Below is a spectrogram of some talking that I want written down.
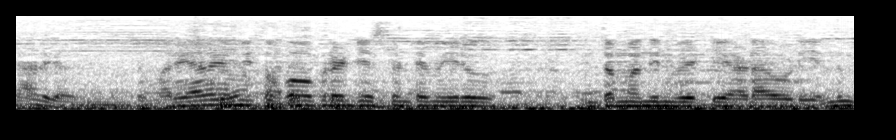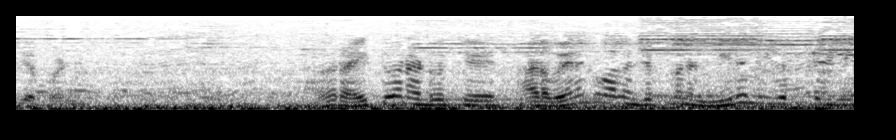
కాదు కదా. మర్యాదగా మీతో కోఆపరేట్ చేస్తుంటే మీరు ఇంతమందిని పెట్టి హడావుడి ఎందుకు చెప్పండి? రైట్ టు అన్ అడ్వకేట్ ఆడ పోయినాక వాళ్ళని చెప్పమని మీరే మీకు చెప్తుంది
